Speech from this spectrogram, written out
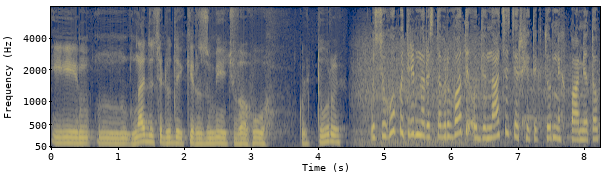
і знайдуться люди, які розуміють вагу культури. Усього потрібно реставрувати 11 архітектурних пам'яток.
